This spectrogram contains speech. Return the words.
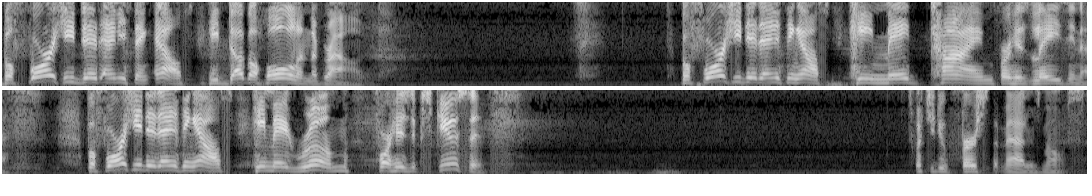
before he did anything else, he dug a hole in the ground. Before he did anything else, he made time for his laziness. Before he did anything else, he made room for his excuses. It's what you do first that matters most.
